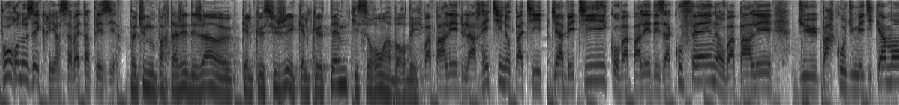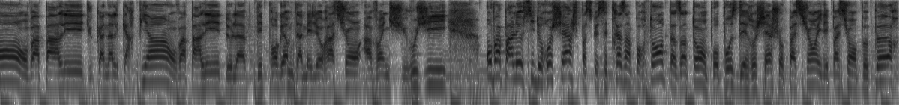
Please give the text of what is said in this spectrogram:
pour nous écrire. Ça va être un plaisir. Peux-tu nous partager déjà euh, quelques sujets, quelques thèmes qui seront abordés? On va parler de la rétinopathie diabétique, on va parler des acouphènes, on va parler du parcours du médicament, on va parler du canal carpien, on va parler de la, des programmes d'amélioration avant une chirurgie. On va parler aussi de recherche parce que c'est très important de temps en temps, on propose des recherches aux patients et les patients ont un peu peur.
